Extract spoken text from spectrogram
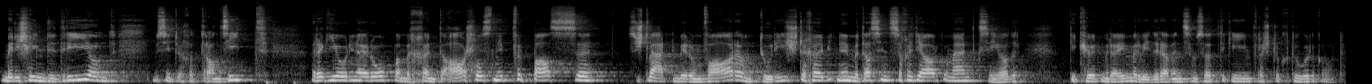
Wir sind hinten drin und wir sind durch eine Transitregion in Europa. Wir können den Anschluss nicht verpassen. Sonst werden wir umfahren und Touristen kommen nicht mehr. Das sind so die Argumente, oder? Die hört man ja immer wieder, wenn es um solche Infrastrukturen geht.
